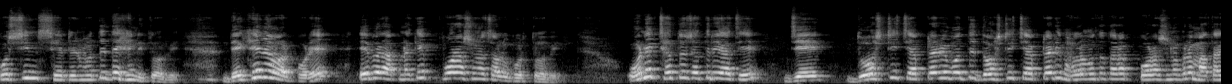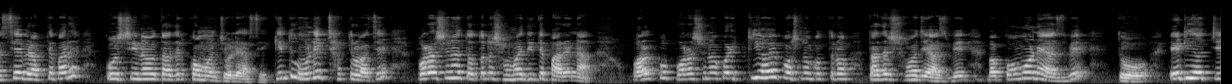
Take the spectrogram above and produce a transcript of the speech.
কোশ্চিন সেটের মধ্যে দেখে নিতে হবে। দেখে নেওয়ার পরে এবার আপনাকে পড়াশোনা চালু করতে হবে। অনেক ছাত্রছাত্রী আছে যে দশটি চ্যাপ্টারের মধ্যে দশটি চ্যাপ্টারই ভালো মতো তারা পড়াশোনা করে মাথায় সেভ রাখতে পারে, কোশ্চিনেও তাদের কমন চলে আসে। কিন্তু অনেক ছাত্র আছে পড়াশোনায় ততটা সময় দিতে পারে না। অল্প পড়াশোনা করে কীভাবে প্রশ্নপত্র তাদের সহজে আসবে বা কমনে আসবে? তো এটি হচ্ছে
